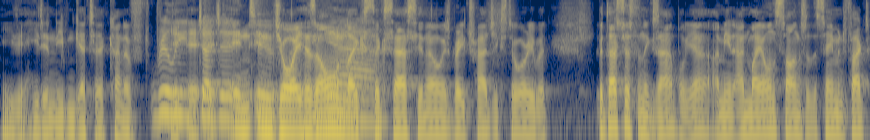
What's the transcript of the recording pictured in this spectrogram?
he, he didn't even get to kind of Really i- judge it en- too. enjoy his own like success. You know, it's a very tragic story, but but that's just an example. Yeah, I mean, and my own songs are the same. In fact,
